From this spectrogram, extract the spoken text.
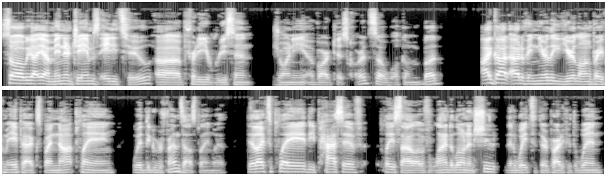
So we got yeah, Maynard James eighty two, uh, pretty recent joining of our Discord. So welcome, bud. I got out of a nearly year long break from Apex by not playing with the group of friends I was playing with. They like to play the passive playstyle of land alone and shoot, then wait to third party for the win.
